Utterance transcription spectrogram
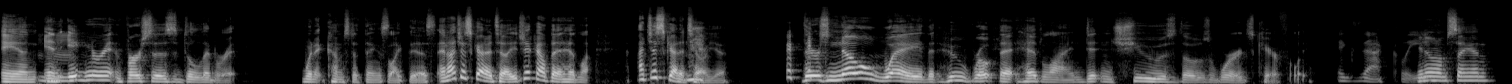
and and Mhm. ignorant versus deliberate when it comes to things like this. And I just got to tell you, check out that headline. I just got to tell you. There's no way that who wrote that headline didn't choose those words carefully. Exactly. You know what I'm saying?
